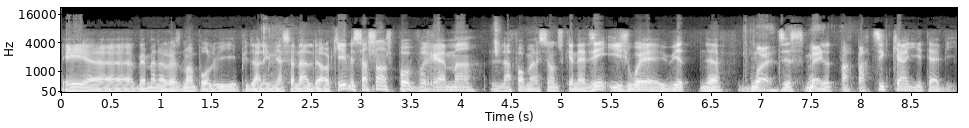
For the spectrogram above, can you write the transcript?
Et euh, ben, malheureusement pour lui, il n'est plus dans la Ligue nationale de hockey. Mais ça change pas vraiment la formation du Canadien. Il jouait 8, 9, Ouais. 10 Mais- minutes par partie quand il est habillé.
